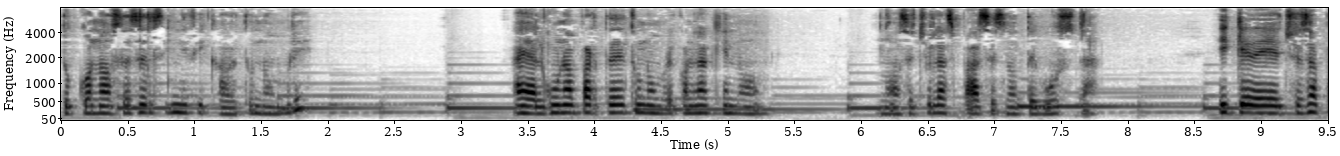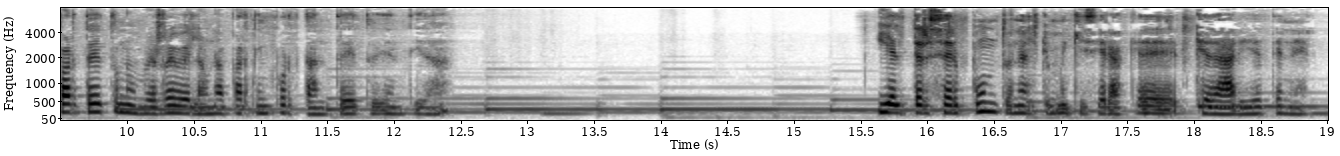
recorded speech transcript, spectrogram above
¿Tú conoces el significado de tu nombre? ¿Hay alguna parte de tu nombre con la que no, no has hecho las paces, no te gusta? Y que de hecho esa parte de tu nombre revela una parte importante de tu identidad. Y el tercer punto en el que me quisiera quedar y detener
